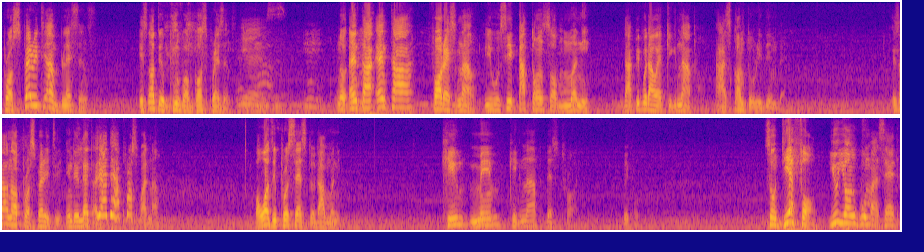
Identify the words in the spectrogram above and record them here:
prosperity and blessings is not a proof of God's presence. Yes. No, enter enter forest now. You will see cartons of money that people that were kidnapped has come to redeem them. Is that not prosperity? In the letter, yeah, they are prospered now. But what's the process to that money? Kill, maim, kidnap, destroy people. So therefore, you young woman said,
